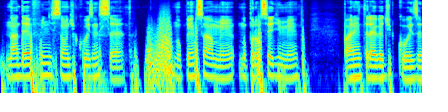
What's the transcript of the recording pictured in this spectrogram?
na definição de coisa incerta, no pensamento, no procedimento para entrega de coisa,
